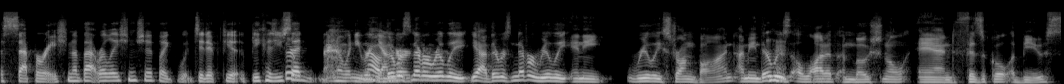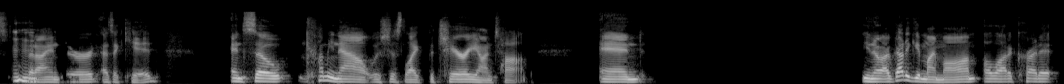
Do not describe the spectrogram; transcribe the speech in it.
a separation of that relationship? Like, did it feel because you there, said, you know, when you were no, younger, there was never really, yeah, there was never really any really strong bond. I mean, there mm-hmm. was a lot of emotional and physical abuse mm-hmm. that I endured as a kid. And so coming out was just like the cherry on top. And, you know, I've got to give my mom a lot of credit.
